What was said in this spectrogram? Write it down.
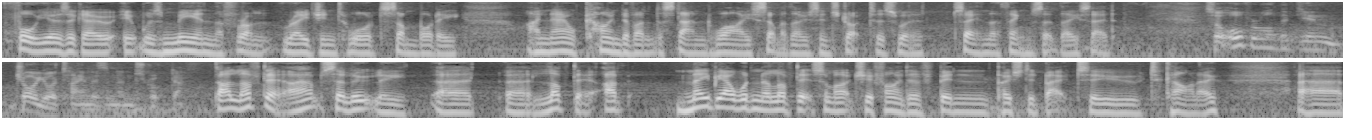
Four years ago, it was me in the front raging towards somebody. I now kind of understand why some of those instructors were saying the things that they said. So overall, did you enjoy your time as an instructor? I loved it. I absolutely uh, uh, loved it. I, maybe I wouldn't have loved it so much if I'd have been posted back to Tucano. Uh,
